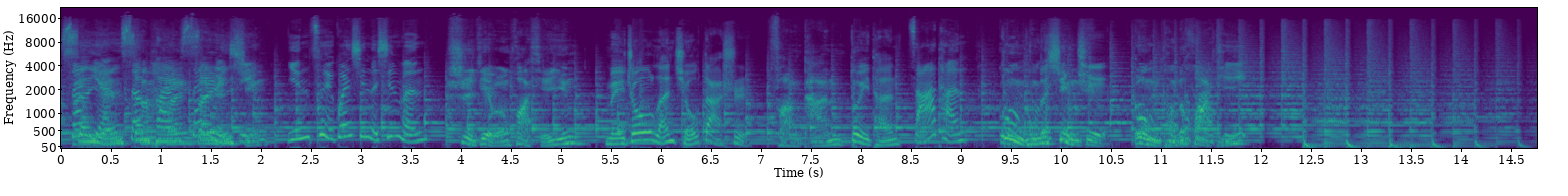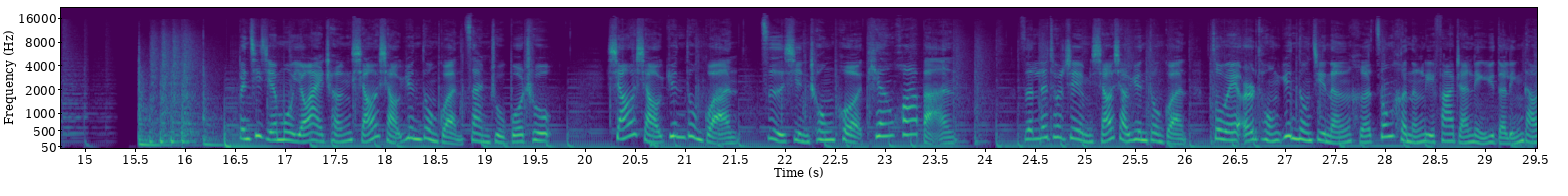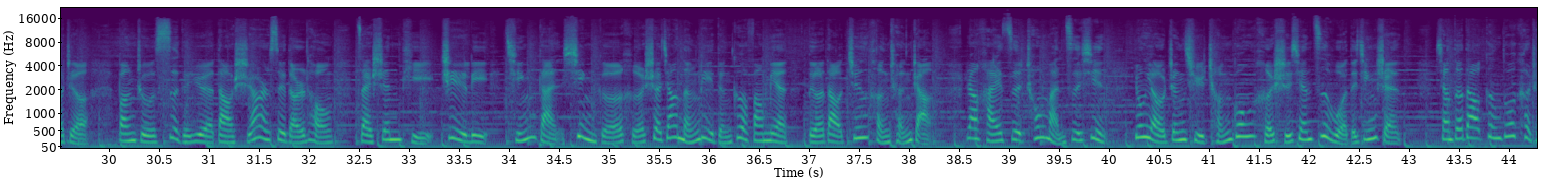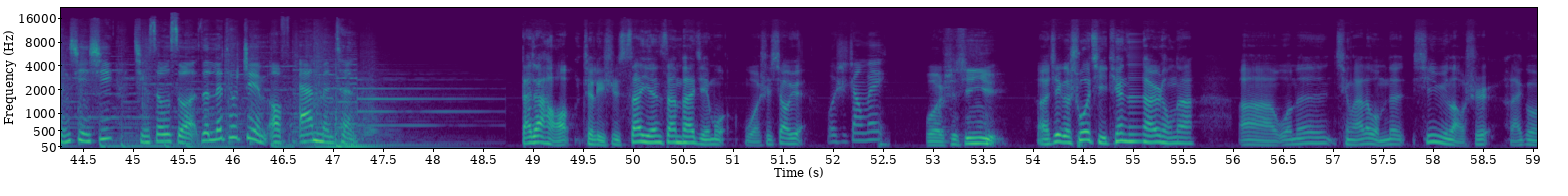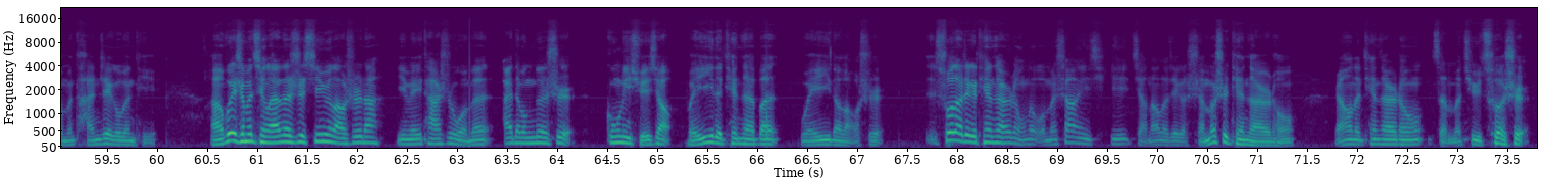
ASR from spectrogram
三言三拍三人行，您最关心的新闻，世界文化谐音，每周篮球大事，访谈。对谈。杂谈，共同的兴趣，共同的话题。本期节目由爱城小小运动馆赞助播出。小小运动馆，自信冲破天花板。The Little Gym 小小运动馆作为儿童运动技能和综合能力发展领域的领导者，帮助四个月到十二岁的儿童在身体、智力、情感、性格和社交能力等各方面得到均衡成长，让孩子充满自信，拥有争取成功和实现自我的精神。想得到更多课程信息，请搜索 The Little Gym of Edmonton。大家好，这里是三言三拍节目，我是笑月，我是张威，我是心玉。呃，这个说起天才儿童呢，啊，我们请来了我们的新宇老师来跟我们谈这个问题。啊，为什么请来的是新宇老师呢？因为他是我们埃德蒙顿市公立学校唯一的天才班唯一的老师。说到这个天才儿童呢，我们上一期讲到了这个什么是天才儿童，然后呢，天才儿童怎么去测试。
